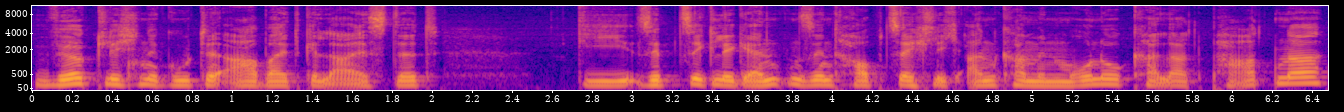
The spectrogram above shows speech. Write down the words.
wirklich eine gute Arbeit geleistet. Die 70 Legenden sind hauptsächlich Uncommon Monocolored Partner.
